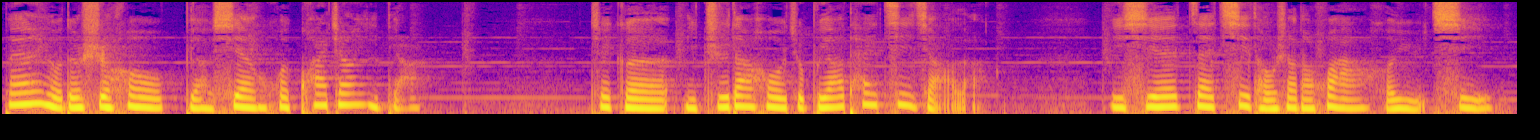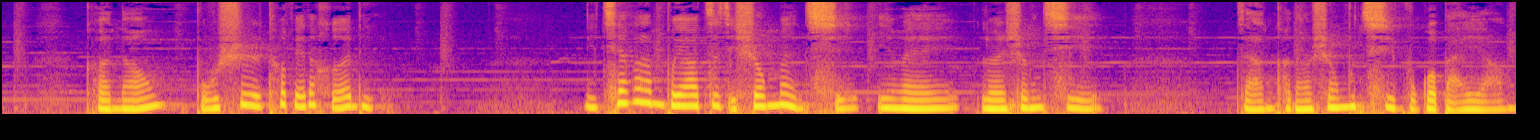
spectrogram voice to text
白羊有的时候表现会夸张一点儿，这个你知道后就不要太计较了。一些在气头上的话和语气，可能不是特别的合理。你千万不要自己生闷气，因为论生气，咱可能生气不过白羊，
